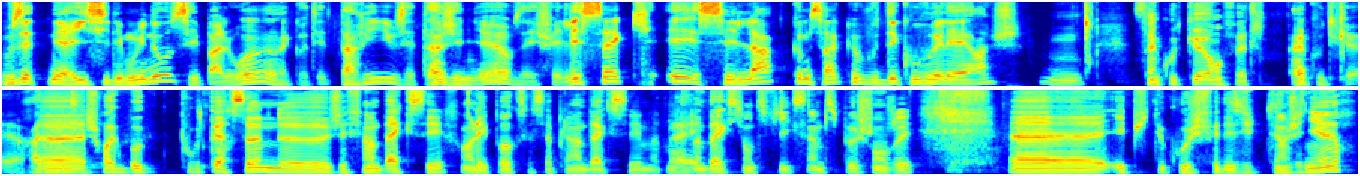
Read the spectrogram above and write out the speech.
Vous êtes né à Issy-les-Moulineaux, c'est pas loin, à côté de Paris. Vous êtes ingénieur, vous avez fait l'ESSEC et c'est là, comme ça, que vous découvrez les RH hmm, C'est un coup de cœur, en fait. Un coup de cœur. Euh, je crois que beaucoup de personnes, euh, j'ai fait un bac C. Enfin, à l'époque, ça s'appelait un bac C. Maintenant, c'est un bac scientifique, c'est un petit peu changé. Euh, et puis, du coup, je fais des études d'ingénieur.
